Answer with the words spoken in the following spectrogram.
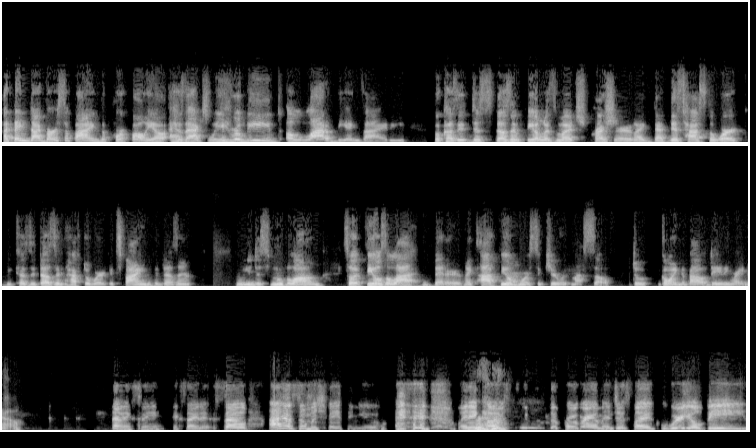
I think diversifying the portfolio has actually relieved a lot of the anxiety because it just doesn't feel as much pressure like that this has to work because it doesn't have to work. It's fine if it doesn't. We can just move along. So it feels a lot better. Like I feel more secure with myself do, going about dating right now. That makes me excited. So I have so much faith in you when it comes to the program and just like where you'll be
